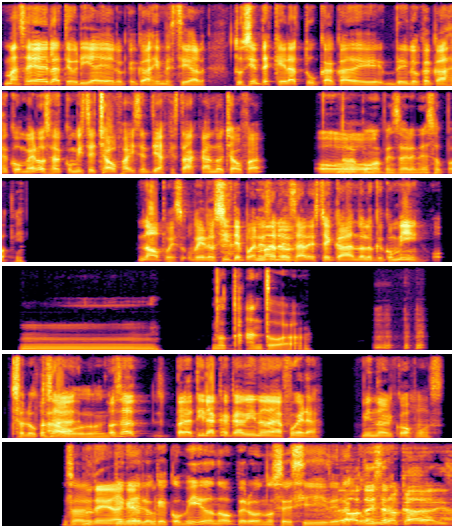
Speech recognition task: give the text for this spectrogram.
más allá de la teoría y de lo que acabas de investigar, ¿tú sientes que era tu caca de, de lo que acabas de comer? O sea, ¿comiste chaufa y sentías que estabas cagando chaufa? O... No me pongo a pensar en eso, papi. No, pues, pero si te pones Mano. a pensar, estoy cagando lo que comí. O- Mm, no tanto, ah. Solo O sea, cago. o sea, para ti la caca vino de afuera, vino del cosmos. O sea, no nada de lo que he comido, ¿no? Pero no sé si de la No, comida... no caga, dice.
